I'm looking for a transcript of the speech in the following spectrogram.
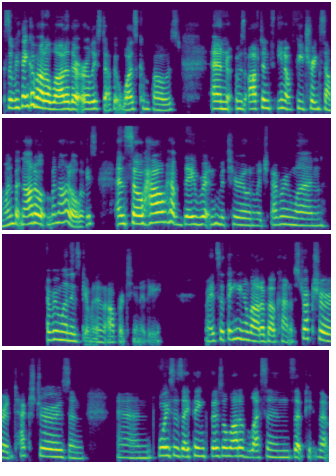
Because if we think about a lot of their early stuff, it was composed, and it was often you know featuring someone but not but not always and so how have they written material in which everyone everyone is given an opportunity right? So thinking a lot about kind of structure and textures and and voices i think there's a lot of lessons that that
